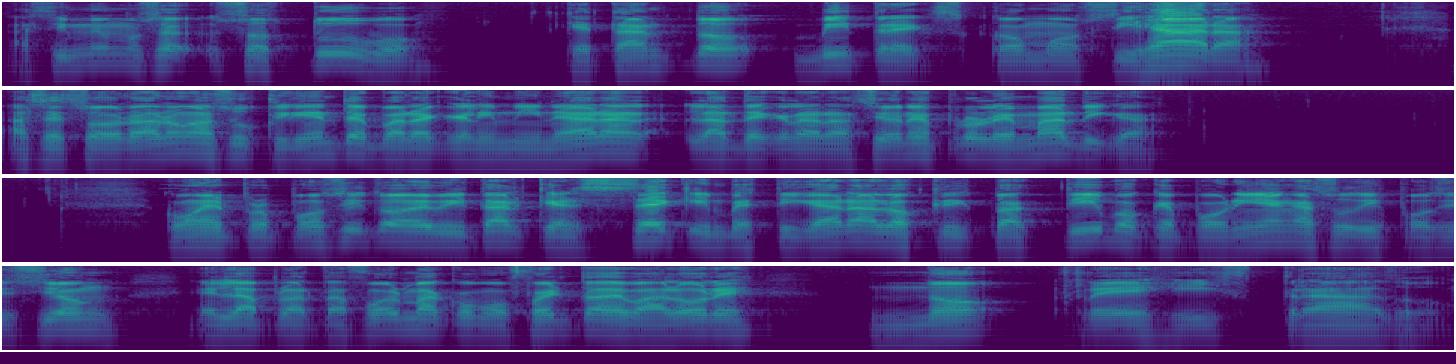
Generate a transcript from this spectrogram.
Asimismo, sostuvo que tanto Bitrex como Sihara asesoraron a sus clientes para que eliminaran las declaraciones problemáticas con el propósito de evitar que el SEC investigara los criptoactivos que ponían a su disposición en la plataforma como oferta de valores no registrado.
